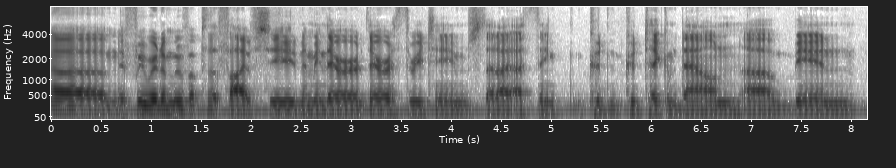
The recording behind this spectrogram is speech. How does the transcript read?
um, if we were to move up to the five seed. I mean, there are there are three teams that I, I think could could take them down. Uh, being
